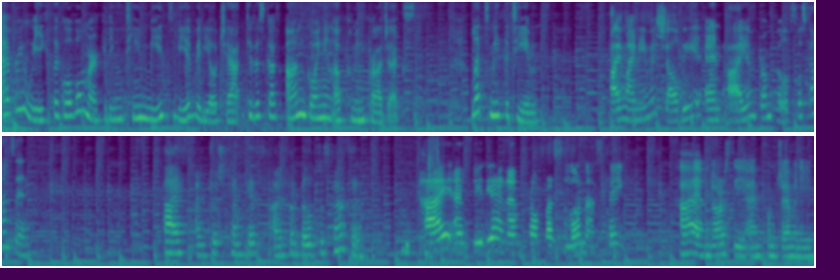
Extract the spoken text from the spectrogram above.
Every week, the global marketing team meets via video chat to discuss ongoing and upcoming projects. Let's meet the team. Hi, my name is Shelby, and I am from Phillips, Wisconsin. Hi, I'm Trish Kemkis. I'm from Phillips, Wisconsin. Hi, I'm Lydia and I'm from Barcelona, Spain. Hi, I'm Dorothy. I'm from Germany.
